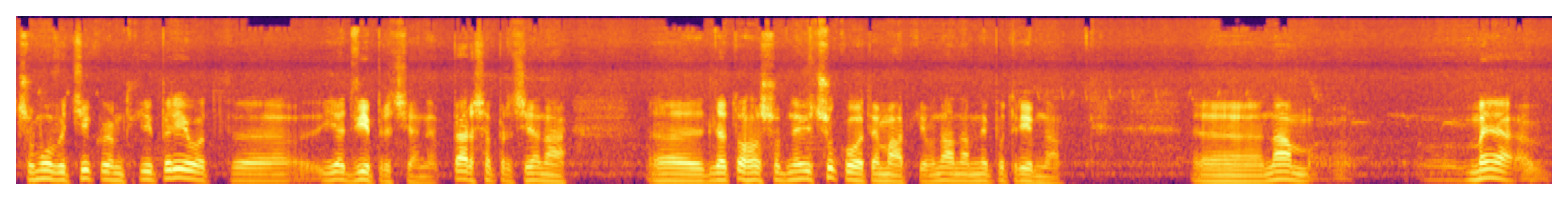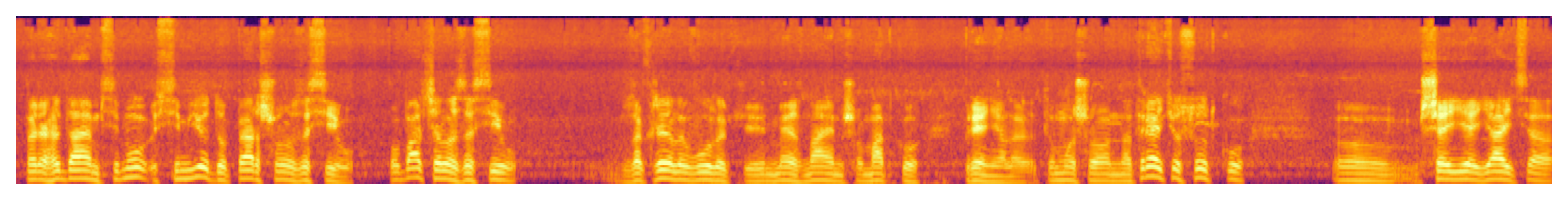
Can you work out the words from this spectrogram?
Чому вичікуємо такий період? Е, Є дві причини. Перша причина е, для того, щоб не відшукувати матки, вона нам не потрібна. Е, Нам ми переглядаємо сім'ю, до першого засіву. Побачили засів, закрили вулик, і ми знаємо, що матку прийняли. Тому що на третю сутку е, ще є яйця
